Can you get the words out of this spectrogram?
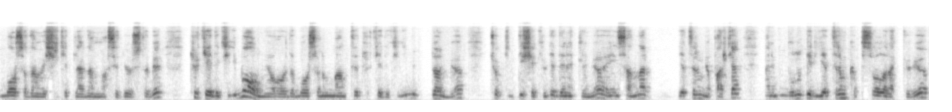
borsadan ve şirketlerden bahsediyoruz tabii. Türkiye'deki gibi olmuyor orada. Borsanın mantığı Türkiye'deki gibi dönmüyor. Çok ciddi şekilde denetleniyor ve insanlar yatırım yaparken hani bunu bir yatırım kapısı olarak görüyor.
